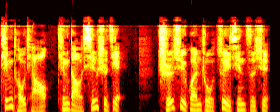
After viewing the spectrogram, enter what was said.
听头条，听到新世界，持续关注最新资讯。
